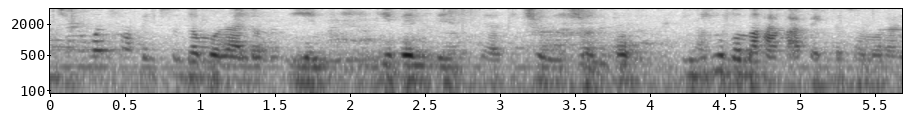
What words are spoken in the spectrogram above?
Sir, what happens to the morale of PNP given this uh, situation po? Hindi ko ba makaka-apekto sa moral?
